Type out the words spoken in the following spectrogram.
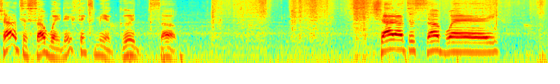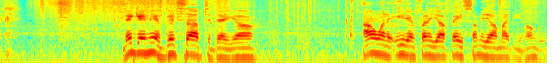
Shout out to Subway. They fixed me a good sub. Shout out to Subway. They gave me a good sub today, y'all. I don't want to eat in front of y'all face. Some of y'all might be hungry.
